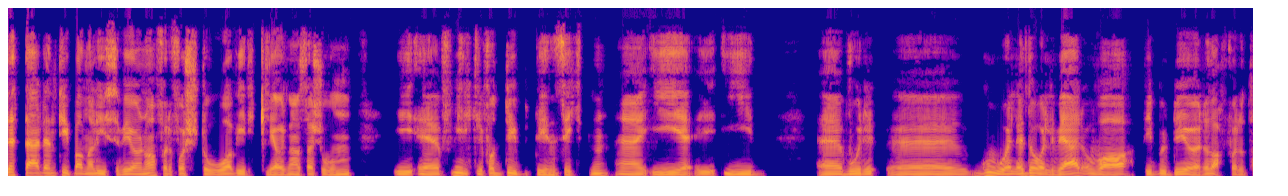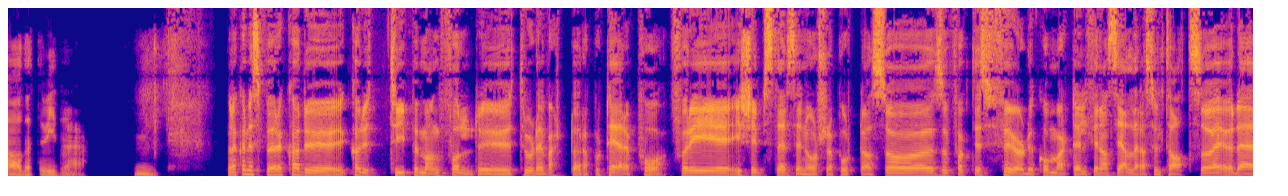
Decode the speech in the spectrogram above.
dette er den type analyse vi gjør nå for å forstå virkelig organisasjonen. I, eh, virkelig få dybdeinnsikten eh, i, i, i eh, hvor eh, gode eller dårlige vi er, og hva vi burde gjøre da, for å ta dette videre. Mm. Men da kan jeg spørre hva du, hva du type mangfold du tror det er verdt å rapportere på. For i, i Skibsted sine årsrapporter, så, så, faktisk før du kommer til finansielle resultat, så er jo det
